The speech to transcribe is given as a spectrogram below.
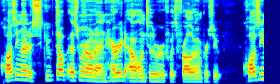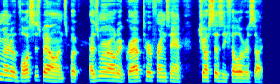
Quasimodo scooped up Esmeralda and hurried out onto the roof with Frollo in pursuit. Quasimodo lost his balance, but Esmeralda grabbed her friend's hand just as he fell over the side.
